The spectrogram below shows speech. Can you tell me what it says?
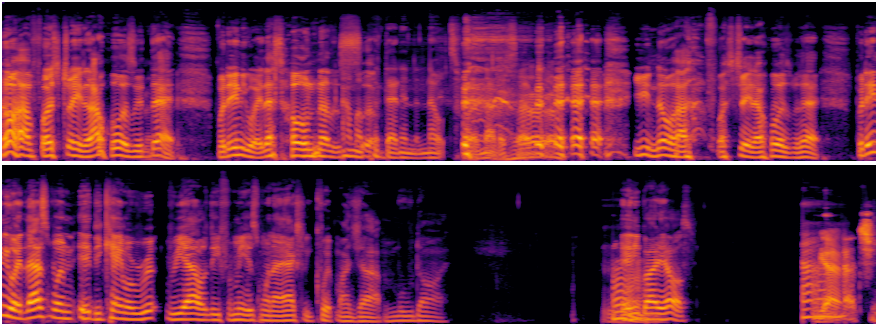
know how frustrated I was with that. But anyway, that's a whole nother I'm gonna sub- put that in the notes for another subject. you know how frustrated I was with that. But anyway, that's when it became a re- reality for me. Is when I actually quit my job and moved on. Hmm. Anybody else? Um, Gotcha.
